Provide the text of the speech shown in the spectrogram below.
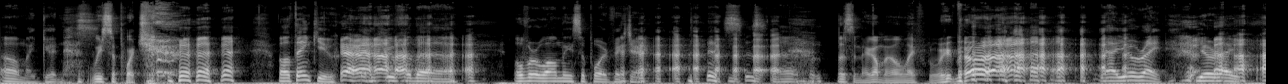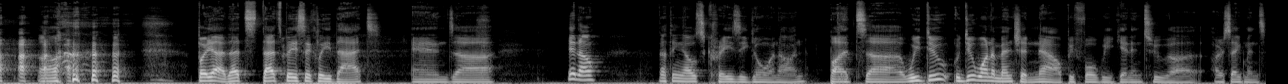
Oh my goodness. We support you. Well, thank you. Thank you for the overwhelming support, Victor. Is, uh, Listen, I got my own life to worry about. yeah, you're right. You're right. Uh, but yeah, that's that's basically that, and uh, you know, nothing else crazy going on. But uh, we do we do want to mention now before we get into uh, our segments,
